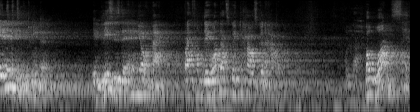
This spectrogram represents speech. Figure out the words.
enmity between them. Iblis is the enemy of man. Right from day one, that's going to how it's going to happen. But one said,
